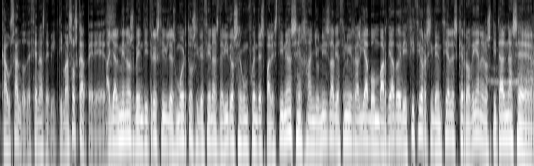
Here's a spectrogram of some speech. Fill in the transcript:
causando decenas de víctimas. Oscar Pérez. Hay al menos 23 civiles muertos y decenas de heridos según fuentes palestinas. En Han Yunis la aviación israelí ha bombardeado edificios residenciales que rodean el hospital Nasser.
